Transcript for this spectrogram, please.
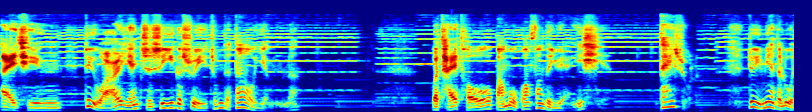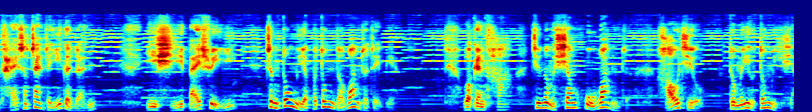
爱情对我而言，只是一个水中的倒影了。我抬头，把目光放得远一些，呆住了。对面的露台上站着一个人，一袭白睡衣，正动也不动地望着这边。我跟他就那么相互望着，好久都没有动一下。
